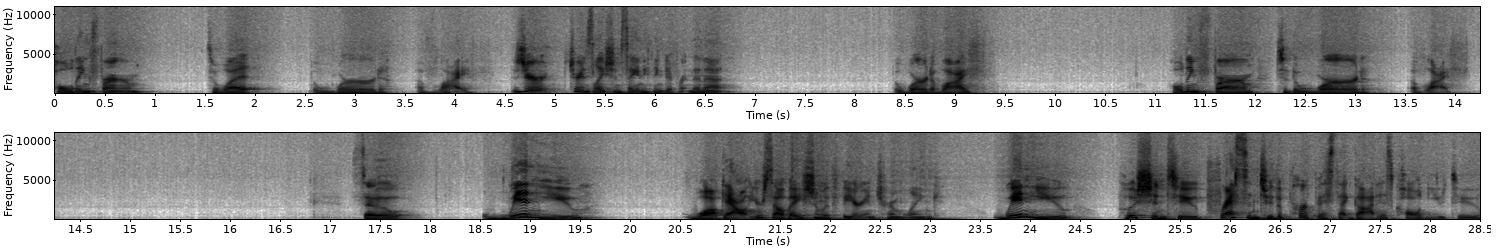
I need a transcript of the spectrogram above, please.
holding firm to what? The word of life. Does your translation say anything different than that? the word of life. Holding firm to the word of life. So, when you walk out your salvation with fear and trembling, when you push into, press into the purpose that God has called you to,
